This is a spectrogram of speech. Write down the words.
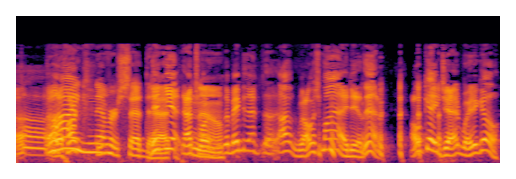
Uh, I never said that. Didn't you? That's no. what. Maybe that. Uh, that was my idea then. okay, Jad, way to go.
